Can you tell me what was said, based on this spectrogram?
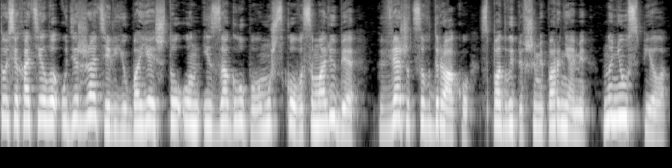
Тося хотела удержать Илью, боясь, что он из-за глупого мужского самолюбия ввяжется в драку с подвыпившими парнями, но не успела.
